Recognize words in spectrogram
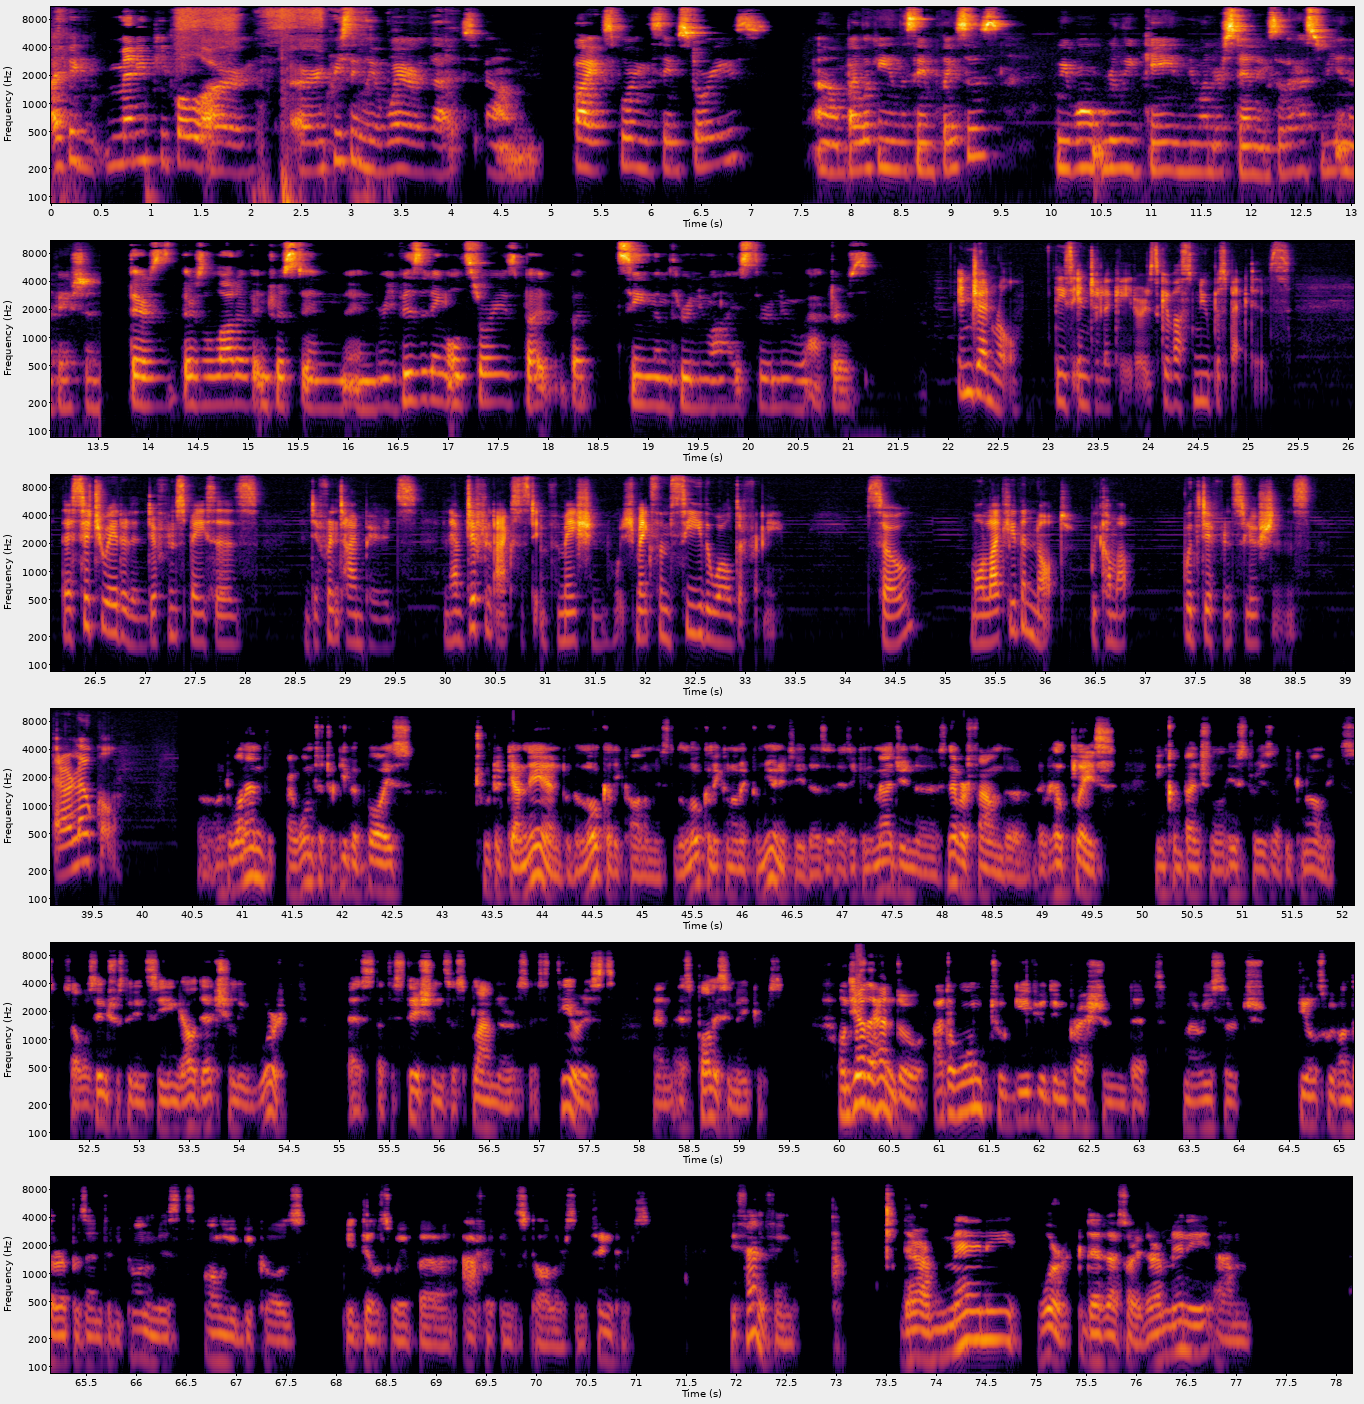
I think many people are are increasingly aware that um, by exploring the same stories, um, by looking in the same places, we won't really gain new understanding. So there has to be innovation. There's there's a lot of interest in in revisiting old stories, but but seeing them through new eyes, through new actors. In general, these interlocutors give us new perspectives. They're situated in different spaces, in different time periods, and have different access to information, which makes them see the world differently. So, more likely than not, we come up with different solutions that are local. On the one hand, I wanted to give a voice to the Ghanaian, to the local economists, to the local economic community as you can imagine, uh, has never found a, a real place in conventional histories of economics. So I was interested in seeing how they actually worked as statisticians, as planners, as theorists, and as policymakers. On the other hand, though, I don't want to give you the impression that my research deals with underrepresented economists only because it deals with uh, African scholars and thinkers. If anything, there are many work that are sorry, there are many um,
